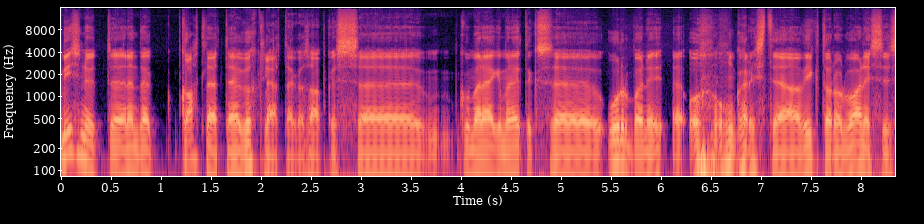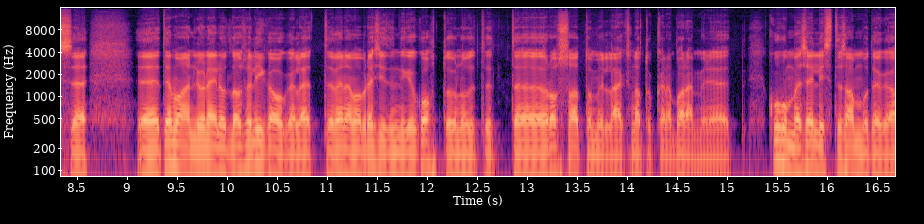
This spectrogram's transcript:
mis nüüd nende kahtlejate ja kõhklejatega saab, kes, äh, kui me räägime näiteks äh, Urbani Ungarist ja Viktor Orbanist, siis tema on ju läinud lausa nii kaugele, et Venemaa presidendiga kohtunud, et Rosatomil läheks natukene paremini, et kuhu me selliste sammudega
